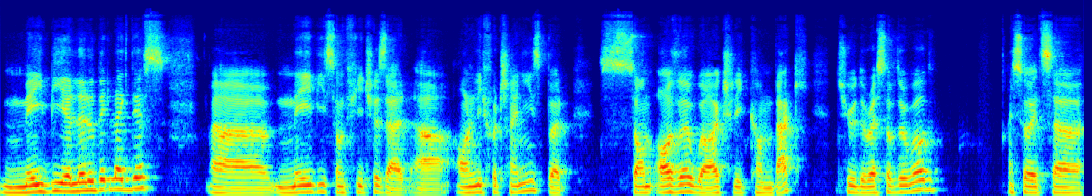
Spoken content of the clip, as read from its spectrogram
maybe a little bit like this. Uh, maybe some features that are only for Chinese, but some other will actually come back to the rest of the world so it's uh,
